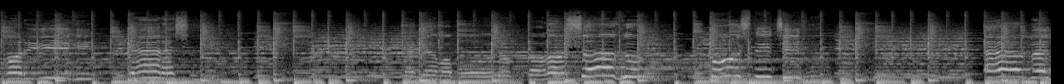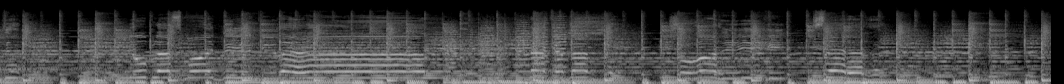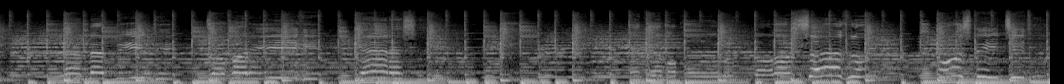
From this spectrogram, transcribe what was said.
régi keresem Nekem a boldogtalanságom most nincs ide prostitute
